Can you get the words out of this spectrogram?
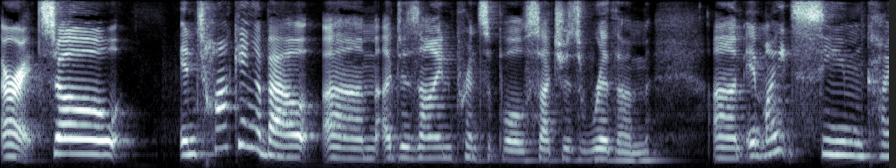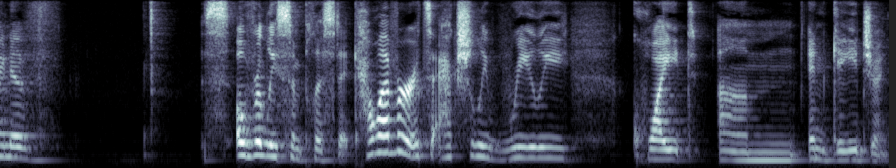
All right. So, in talking about um, a design principle such as rhythm, um, it might seem kind of overly simplistic. However, it's actually really quite um, engaging.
